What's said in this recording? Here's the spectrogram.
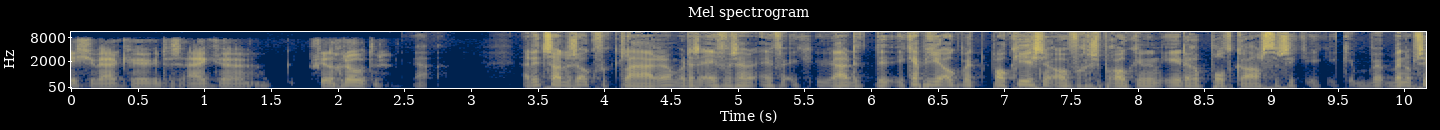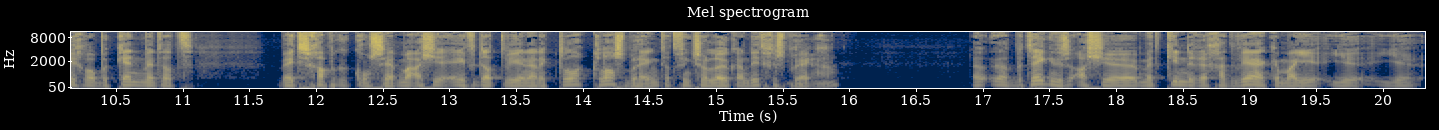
is je werkgeheugen dus eigenlijk eh, veel groter. Ja, dit zou dus ook verklaren, maar dat is even, even ik, ja, dit, dit- ik heb hier ook met Paul Kiersner over gesproken in een eerdere podcast. Dus ik, ik, ik ben op zich wel bekend met dat wetenschappelijke concept. Maar als je even dat weer naar de kla- klas brengt, dat vind ik zo leuk aan dit gesprek. Ja. Dat, dat betekent dus als je met kinderen gaat werken, maar je, je, je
